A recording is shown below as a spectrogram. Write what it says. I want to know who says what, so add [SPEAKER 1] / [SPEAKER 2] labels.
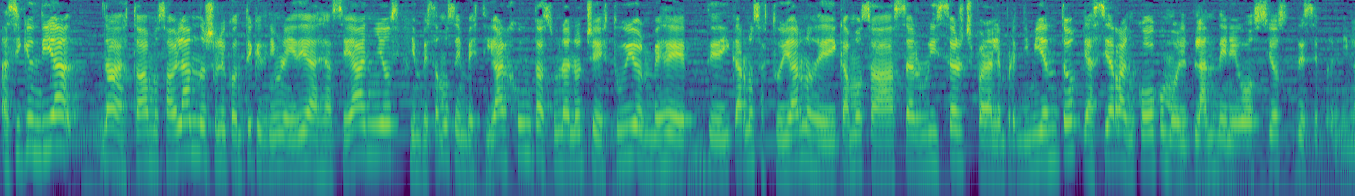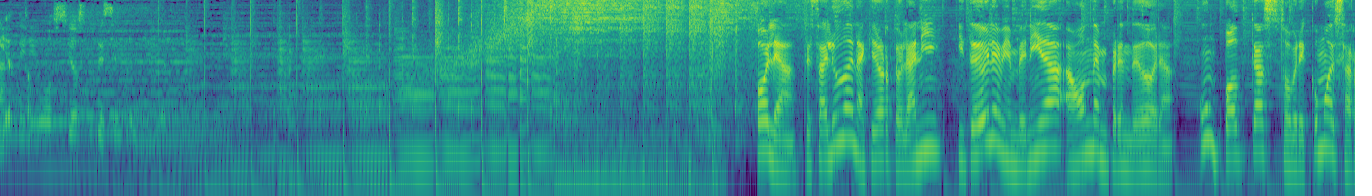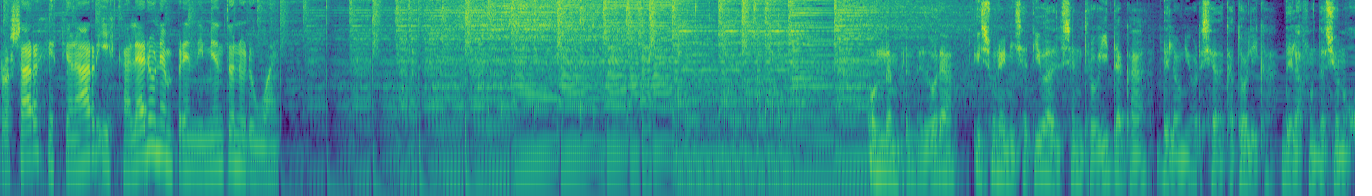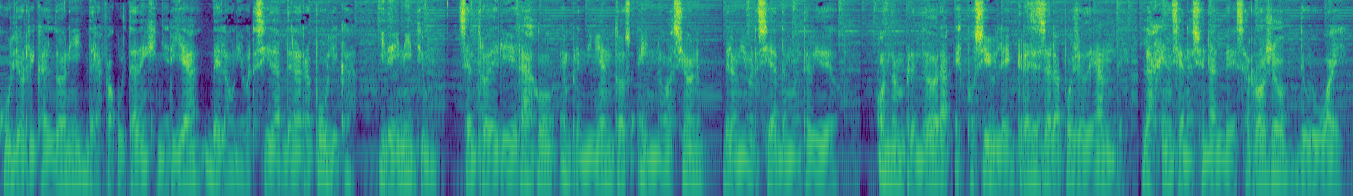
[SPEAKER 1] Así que un día, nada, estábamos hablando, yo le conté que tenía una idea desde hace años y empezamos a investigar juntas una noche de estudio. En vez de dedicarnos a estudiar, nos dedicamos a hacer research para el emprendimiento y así arrancó como el plan de negocios de ese emprendimiento. de negocios de ese emprendimiento.
[SPEAKER 2] Hola, te saluda Nakia Ortolani y te doy la bienvenida a Onda Emprendedora, un podcast sobre cómo desarrollar, gestionar y escalar un emprendimiento en Uruguay.
[SPEAKER 3] Onda Emprendedora es una iniciativa del Centro Ítaca de la Universidad Católica, de la Fundación Julio Ricaldoni de la Facultad de Ingeniería de la Universidad de la República y de Initium, Centro de Liderazgo, Emprendimientos e Innovación de la Universidad de Montevideo. Onda Emprendedora es posible gracias al apoyo de ANDE, la Agencia Nacional de Desarrollo de Uruguay.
